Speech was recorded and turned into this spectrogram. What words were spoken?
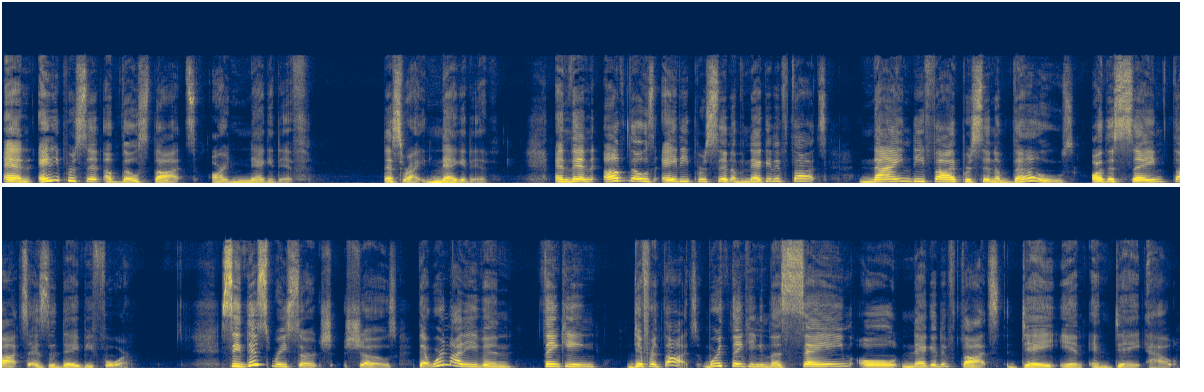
And 80% of those thoughts are negative. That's right, negative. And then of those 80% of negative thoughts, 95% of those are the same thoughts as the day before. See, this research shows that we're not even thinking different thoughts. We're thinking the same old negative thoughts day in and day out.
